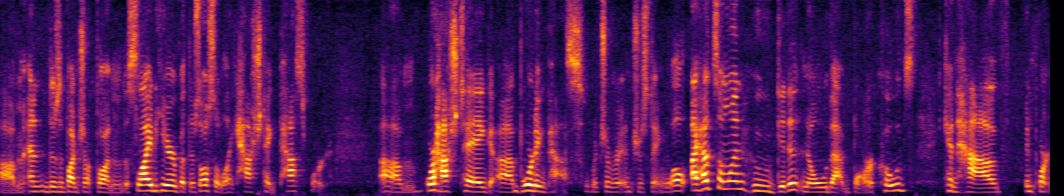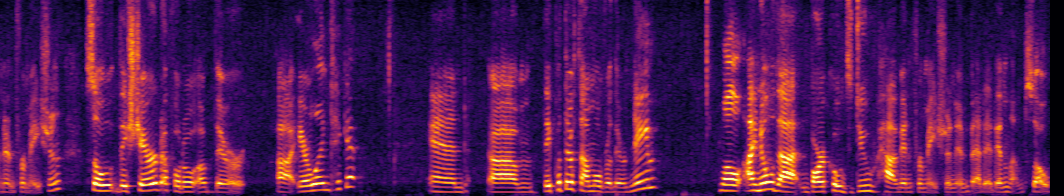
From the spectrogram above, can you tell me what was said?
Um, and there's a bunch up on the slide here, but there's also like hashtag passport um, or hashtag uh, boarding pass, which are interesting. Well, I had someone who didn't know that barcodes can have important information. So they shared a photo of their uh, airline ticket and um, they put their thumb over their name. Well, I know that barcodes do have information embedded in them. So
